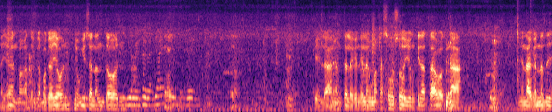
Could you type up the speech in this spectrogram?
Ayan, mga taga Magayon. Yung isa nandun. Kailangan talaga nilang makasuso yung tinatawag na nanagan na din.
